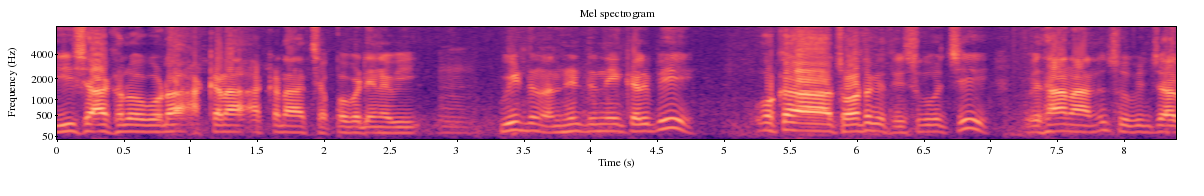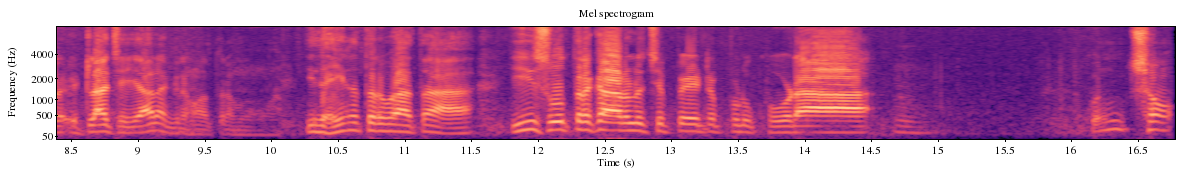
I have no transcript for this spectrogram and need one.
ఈ శాఖలో కూడా అక్కడ అక్కడ చెప్పబడినవి. వీటిని అన్నింటినీ కలిపి ఒక చోటకి తీసుకువచ్చి విధానాన్ని చూపించారు. ఇట్లా చేయాలి అగ్నిహోత్రము ఇది అయిన తరువాత ఈ సూత్రకారులు చెప్పేటప్పుడు కూడా కొంచెం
